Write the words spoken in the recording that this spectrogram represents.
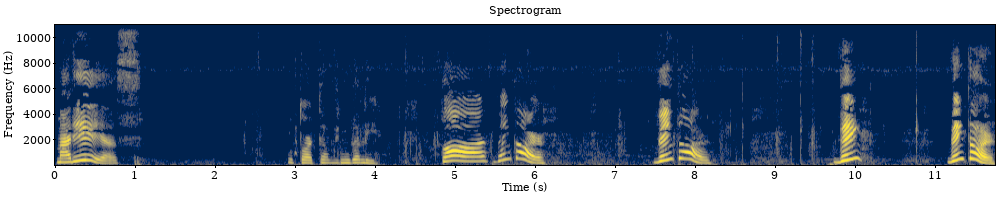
Marias! O Thor tá vindo ali. Thor, vem Thor. Vem Thor. Vem. Vem Thor.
